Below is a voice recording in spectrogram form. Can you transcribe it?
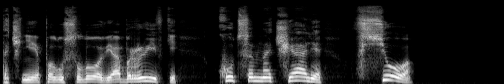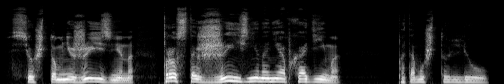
точнее полуслове, обрывке, куцем начале все, все, что мне жизненно, просто жизненно необходимо, потому что лю,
